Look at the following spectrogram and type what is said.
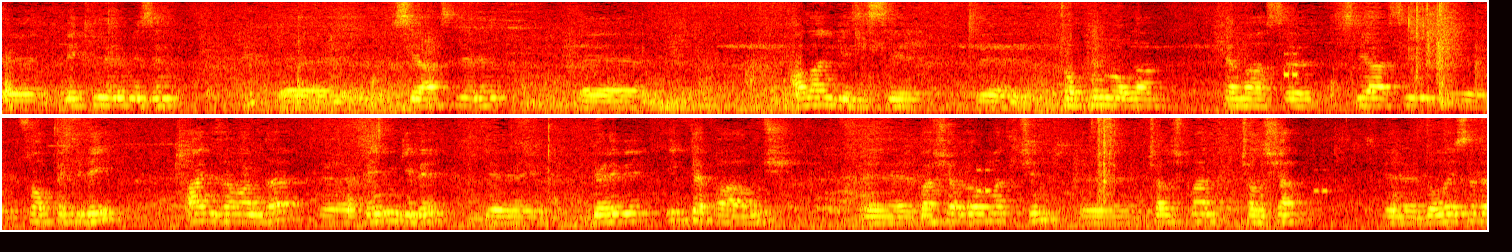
eee, vekillerimizin, eee, siyasilerin eee, alan gezisi, eee, toplumla olan teması, siyasi eee, sohbeti değil, aynı zamanda eee, benim gibi eee, görevi ilk defa almış e, başarılı olmak için e, çalışmak, çalışan, e, dolayısıyla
